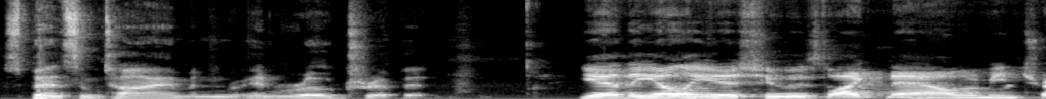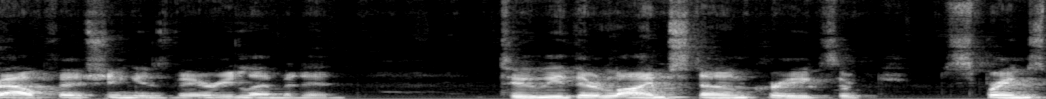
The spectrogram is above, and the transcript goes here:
spend some time and, and road trip it. Yeah, the only issue is like now, I mean, trout fishing is very limited to either limestone creeks or springs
